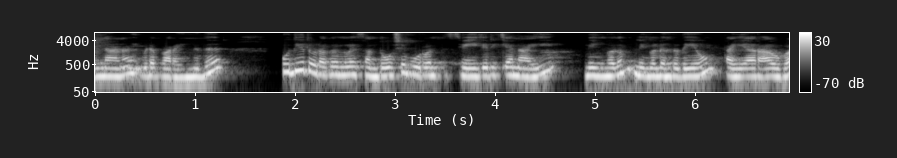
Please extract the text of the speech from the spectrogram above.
എന്നാണ് ഇവിടെ പറയുന്നത്. പുതിയ തുടക്കങ്ങളെ സന്തോഷപൂർവം സ്വീകരിക്കാനായി നിങ്ങളും നിങ്ങളുടെ ഹൃദയവും തയ്യാറാവുക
